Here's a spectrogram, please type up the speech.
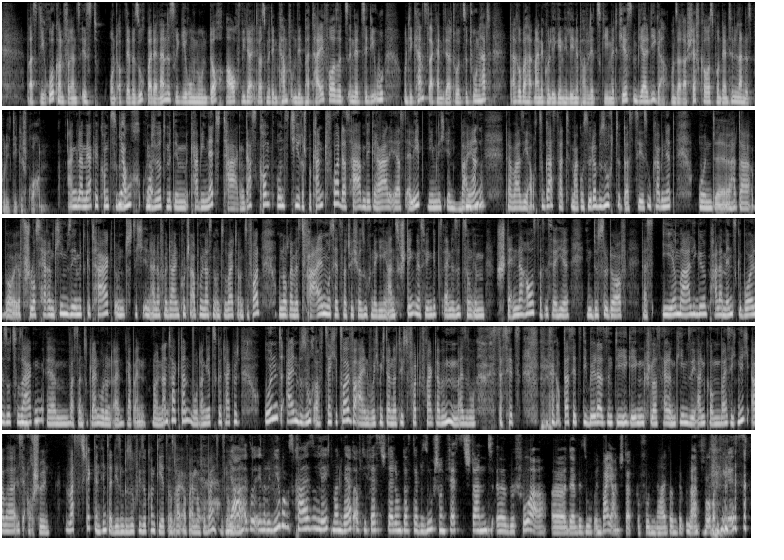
Was die Ruhrkonferenz ist und ob der Besuch bei der Landesregierung nun doch auch wieder etwas mit dem Kampf um den Parteivorsitz in der CDU und die Kanzlerkandidatur zu tun hat, darüber hat meine Kollegin Helene Pawlitzki mit Kirsten Bialdiga, unserer Chefkorrespondentin Landespolitik, gesprochen. Angela Merkel kommt zu Besuch ja, und ja. wird mit dem Kabinett tagen. Das kommt uns tierisch bekannt vor. Das haben wir gerade erst erlebt, nämlich in Bayern. Mhm. Da war sie ja auch zu Gast, hat Markus Söder besucht, das CSU-Kabinett und äh, hat da auf Schloss Herrenchiemsee mitgetagt und sich in einer feudalen Kutsche abholen lassen und so weiter und so fort. Und Nordrhein-Westfalen muss jetzt natürlich versuchen, dagegen anzustinken. Deswegen gibt es eine Sitzung im Ständerhaus. Das ist ja hier in Düsseldorf das ehemalige Parlamentsgebäude sozusagen, mhm. ähm, was dann zu klein wurde und ein, gab einen neuen Landtag dann, wo dann jetzt getagt wird und einen Besuch auf Zeche Zollverein, wo ich mich dann natürlich sofort gefragt habe, hm, also ist das jetzt, ob das jetzt die Bilder sind, die gegen Schloss Herrenchiemsee ankommen, weiß ich nicht, aber ist ja auch schön. Was steckt denn hinter diesem Besuch? Wieso kommt die jetzt auf einmal vorbei? ja, also in Regierungskreisen legt man Wert auf die Feststellung, dass der Besuch schon feststand, äh, bevor äh, der Besuch in Bayern stattgefunden hat und geplant worden ist.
